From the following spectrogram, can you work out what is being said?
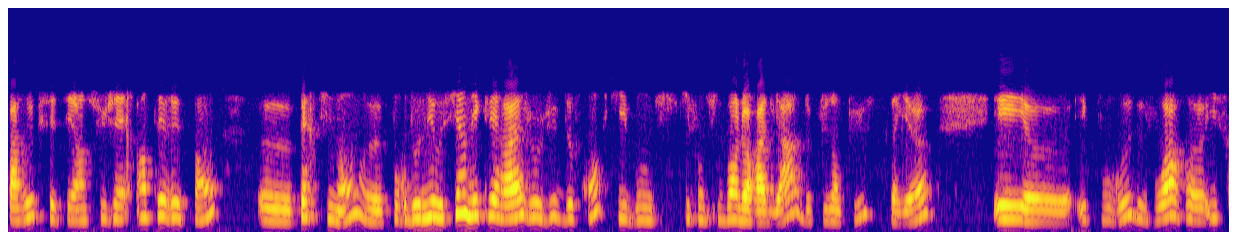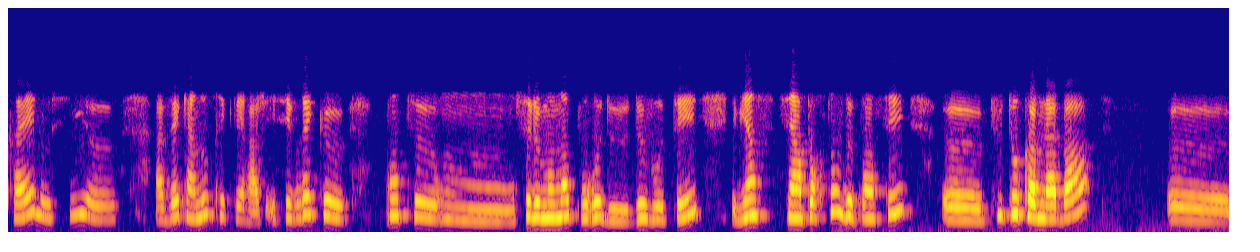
paru que c'était un sujet intéressant euh, pertinent euh, pour donner aussi un éclairage aux Juifs de France qui font souvent leur alia de plus en plus d'ailleurs et, et pour eux de voir Israël aussi avec un autre éclairage et c'est vrai que quand euh, on c'est le moment pour eux de, de voter eh bien c'est important de penser euh, plutôt comme là-bas euh,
